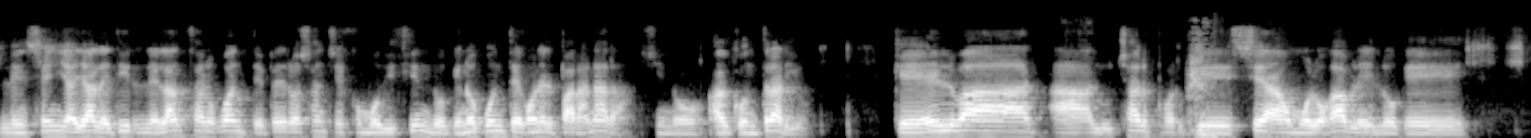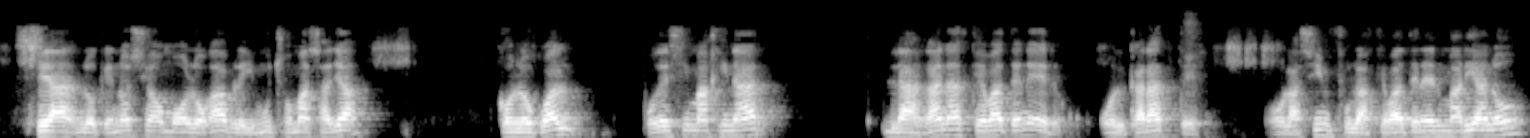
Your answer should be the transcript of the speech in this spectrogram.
le enseña ya, le, le lanza el guante Pedro Sánchez como diciendo que no cuente con él para nada, sino al contrario, que él va a luchar porque sea homologable lo que sea lo que no sea homologable y mucho más allá, con lo cual podéis imaginar las ganas que va a tener o el carácter o las ínfulas que va a tener Mariano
